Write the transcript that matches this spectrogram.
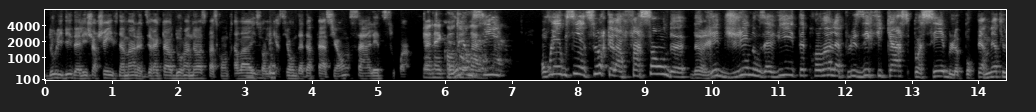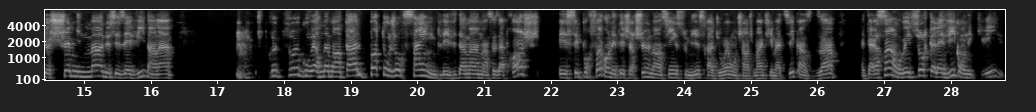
d'où l'idée d'aller chercher évidemment le directeur d'Ouranos parce qu'on travaille sur les questions d'adaptation, ça allait de soi. Un incontournable. On voulait aussi être sûr que la façon de, rédiger nos avis était probablement la plus efficace possible pour permettre le cheminement de ces avis dans la structure gouvernementale, pas toujours simple, évidemment, dans ces approches. Et c'est pour ça qu'on était chercher un ancien sous-ministre adjoint au changement climatique en se disant, intéressant, on veut être sûr que la vie qu'on écrit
